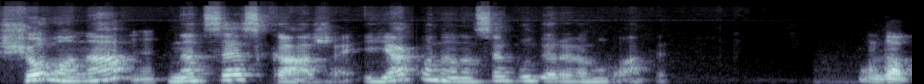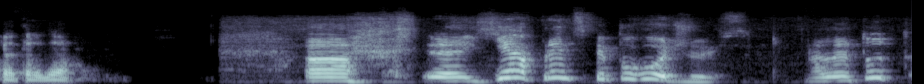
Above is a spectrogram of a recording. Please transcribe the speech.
Що вона на це скаже, і як вона на це буде реагувати? Да, Петро, да. Е, Я, в принципі, погоджуюсь, але тут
